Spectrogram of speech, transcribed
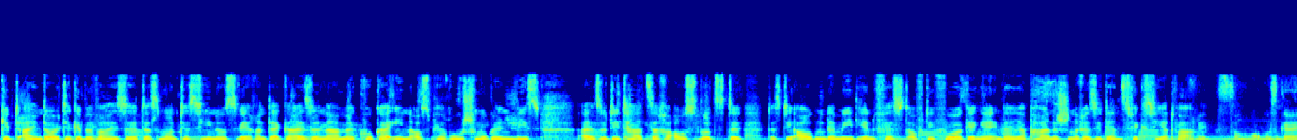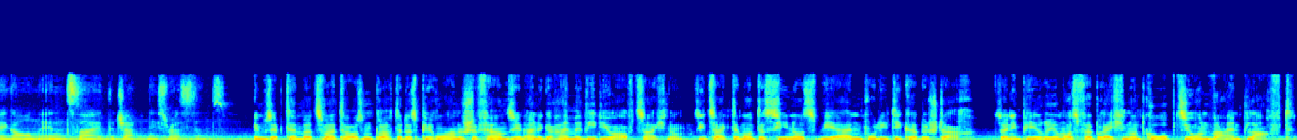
gibt eindeutige Beweise, dass Montesinos während der Geiselnahme Kokain aus Peru schmuggeln ließ, also die Tatsache ausnutzte, dass die Augen der Medien fest auf die Vorgänge in der japanischen Residenz fixiert waren. Im September 2000 brachte das peruanische Fernsehen eine geheime Videoaufzeichnung. Sie zeigte Montesinos, wie er einen Politiker bestach. Sein Imperium aus Verbrechen und Korruption war entlarvt.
